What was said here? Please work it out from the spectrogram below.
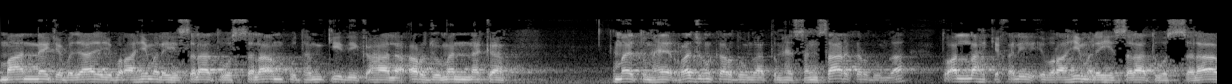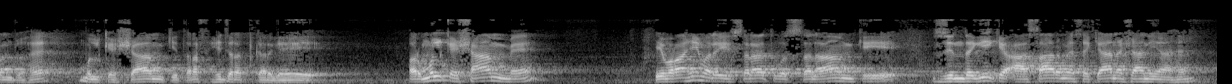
ماننے کے بجائے ابراہیم علیہ السلاۃ والسلام کو دھمکی دی، کہا ارجمن کا میں تمہیں رجم کر دوں گا، تمہیں سنسار کر دوں گا۔ تو اللہ کے خلیل ابراہیم علیہ السلاۃ والسلام جو ہے، ملک شام کی طرف ہجرت کر گئے۔ اور ملک شام میں ابراہیم علیہ السلاۃ والسلام کی زندگی کے آثار میں سے کیا نشانیاں ہیں؟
